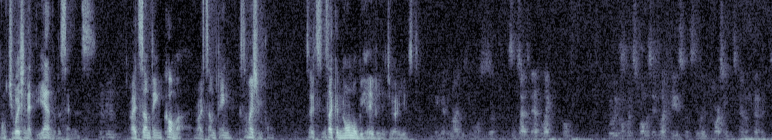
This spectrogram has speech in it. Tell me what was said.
punctuation at the end of a sentence. Write something comma. Write something exclamation point. So it's it's like a normal behavior that you are used. I think that might be the most. So some sites like really complex policies like this, but still enforcing these kind of patterns.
